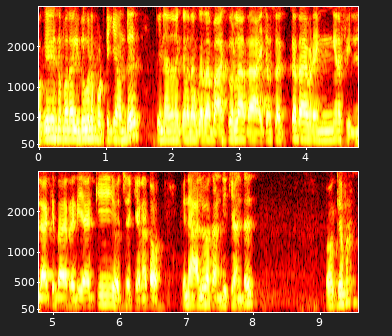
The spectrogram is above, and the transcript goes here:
ഓക്കെ അപ്പോൾ അതാ ഇതും കൂടെ പൊട്ടിക്കാനുണ്ട്. പിന്നെ അതിനൊക്കെ നമുക്ക് അതാ ബാക്കിയുള്ള അതാ ഐറ്റംസ് ഒക്കെ അതാ ഇവിടെ ഇങ്ങനെ ഫില്ലാക്കി ഇതാ റെഡിയാക്കി വെച്ചേക്കാണ് കേട്ടോ. പിന്നെ അലുവ കണ്ടിക്കാണ്ട് ഓക്കെ ഫ്രണ്ട്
